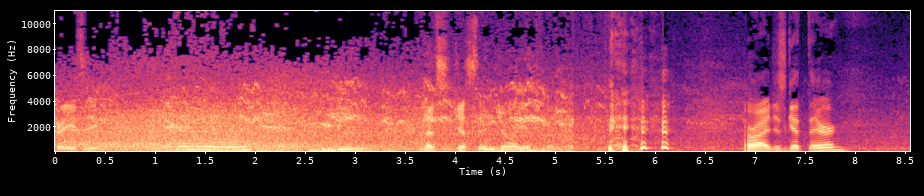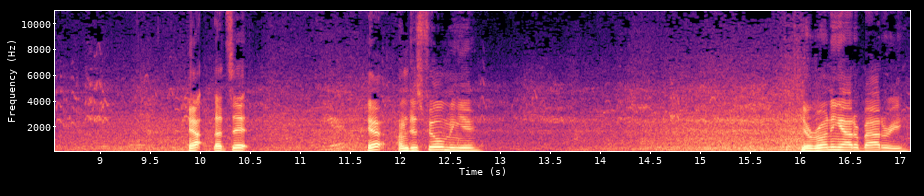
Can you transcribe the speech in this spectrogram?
Crazy. Mm. Let's just enjoy it. Alright, just get there. Yeah, that's it. Yeah, I'm just filming you. You're running out of battery.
